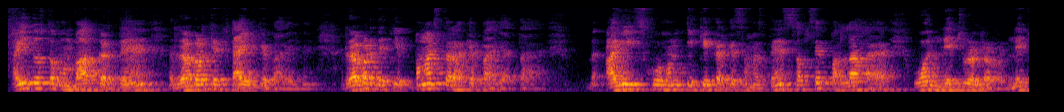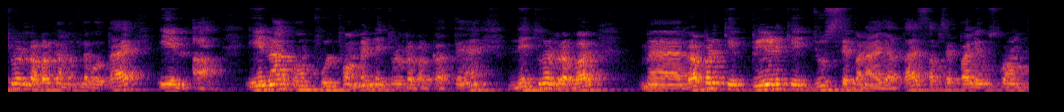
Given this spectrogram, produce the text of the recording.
आइए दोस्तों हम बात करते हैं रबड़ के टाइप के बारे में। रबड़ देखिए, पाँच तरह के पाया जाता है। आइए इसको हम एक एक करके समझते हैं। सबसे पहला है, वह नेचुरल रबर नेचुरल रबर का मतलब होता है एन आर एन आर को हम फुल फॉर्म में नेचुरल रबर कहते हैं। नेचुरल रबर रबड़ के पेड़ के जूस से बनाया जाता है। सबसे पहले उसको हम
